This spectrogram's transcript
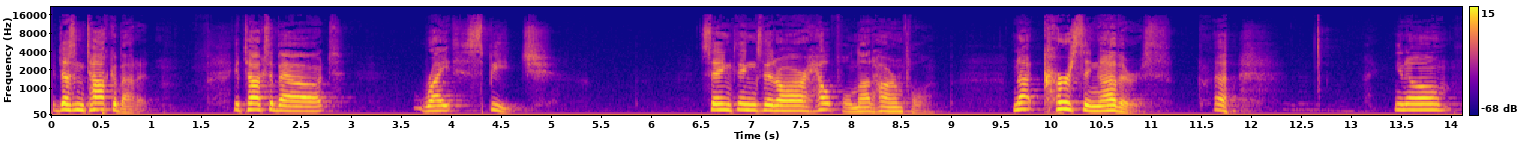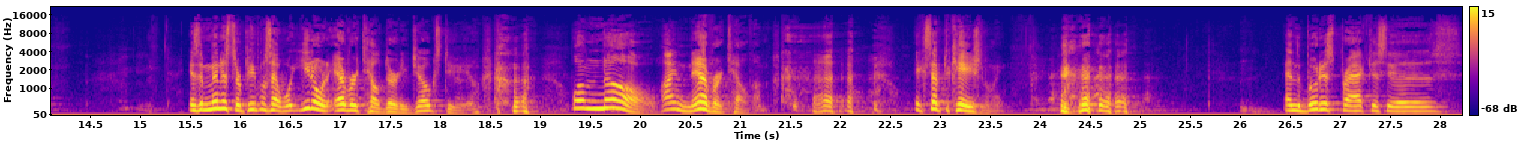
It doesn't talk about it. It talks about right speech, saying things that are helpful, not harmful, not cursing others. you know, as a minister, people say, Well, you don't ever tell dirty jokes, do you? well, no, I never tell them, except occasionally. and the Buddhist practice is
